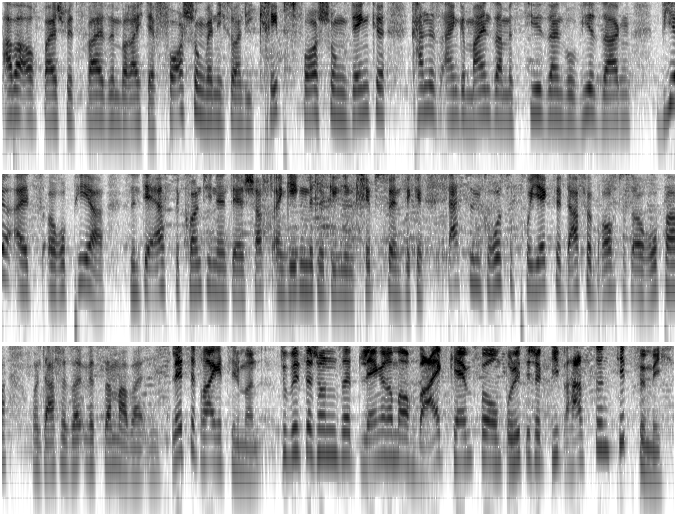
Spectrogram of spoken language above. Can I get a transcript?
aber auch beispielsweise im Bereich der Forschung. Wenn ich so an die Krebsforschung denke, kann es ein gemeinsames Ziel sein, wo wir sagen, wir als Europäer sind der erste Kontinent, der es schafft, ein Gegenmittel gegen den Krebs zu entwickeln. Das sind große Projekte, dafür braucht es Europa und dafür sollten wir zusammenarbeiten. Letzte Frage, Tillmann. Du bist ja schon seit längerem auch Wahlkämpfer und politisch aktiv. Hast du einen Tipp für mich?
